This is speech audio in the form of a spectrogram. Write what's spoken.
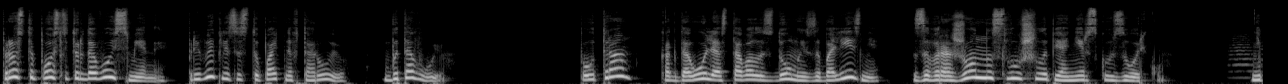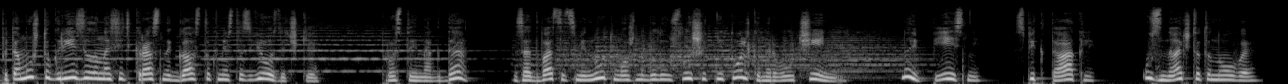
Просто после трудовой смены привыкли заступать на вторую, бытовую. По утрам, когда Оля оставалась дома из-за болезни, завороженно слушала пионерскую зорьку. Не потому, что грезила носить красный галстук вместо звездочки. Просто иногда за 20 минут можно было услышать не только норовоучения, но и песни, спектакли, узнать что-то новое.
